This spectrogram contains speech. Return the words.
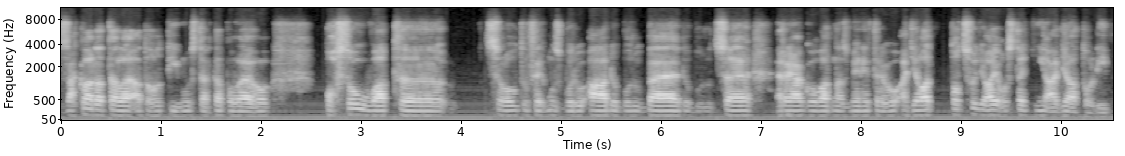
zakladatele a toho týmu startupového posouvat eh, celou tu firmu z bodu A do bodu B, do bodu C, reagovat na změny trhu a dělat to, co dělají ostatní a dělat to líp,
